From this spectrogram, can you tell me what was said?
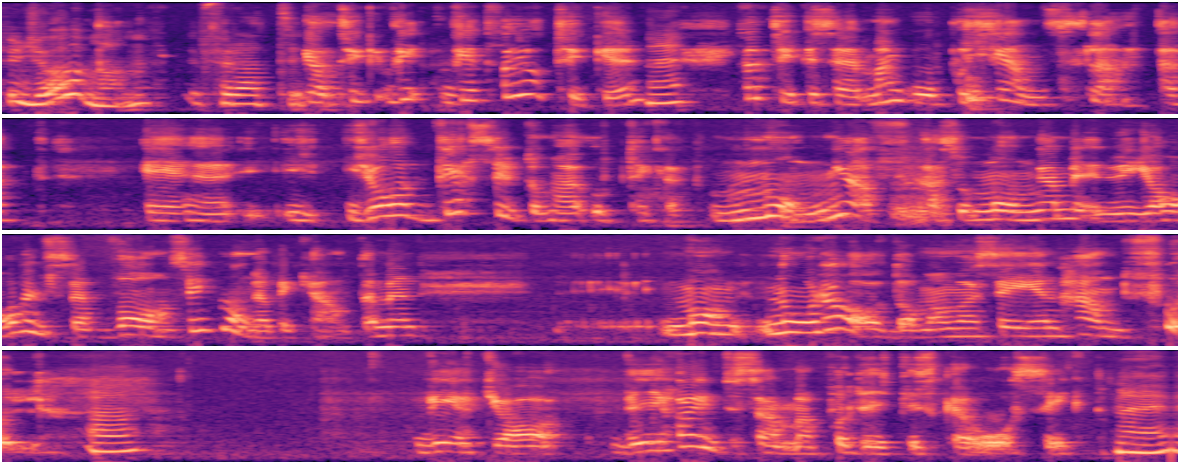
hur gör man för att, Jag tycker, vet, vet vad jag tycker? nej, Jag tycker så här, man går på känsla. Att jag dessutom har upptäckt att många, alltså många, jag har väl inte så vansinnigt många bekanta, men eh, mång, några av dem, om man säger en handfull, Ja. vet jag, vi har inte samma politiska åsikt. Nej.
